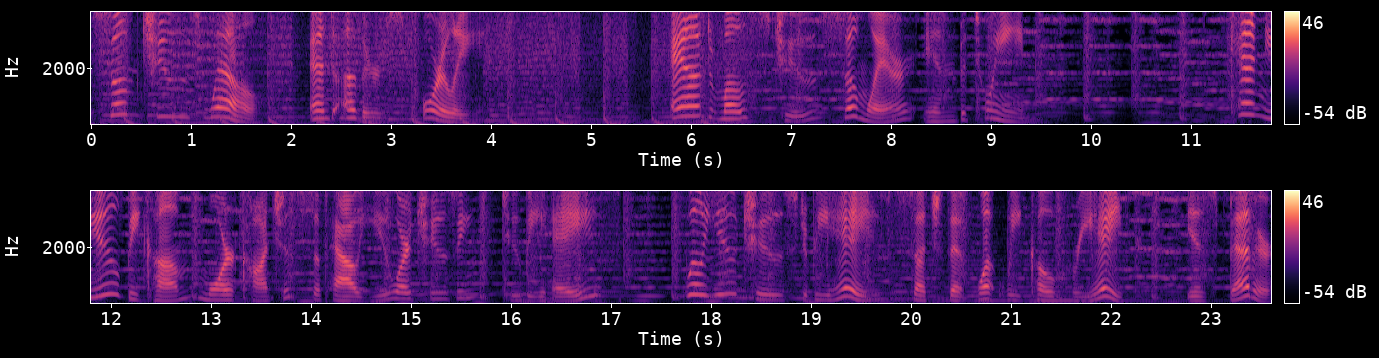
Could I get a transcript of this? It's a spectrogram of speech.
Some choose well and others poorly. And most choose somewhere in between. Can you become more conscious of how you are choosing to behave? Will you choose to behave such that what we co create is better?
